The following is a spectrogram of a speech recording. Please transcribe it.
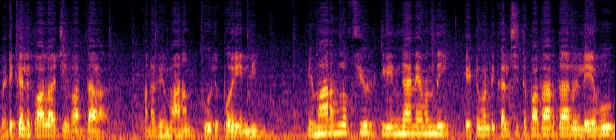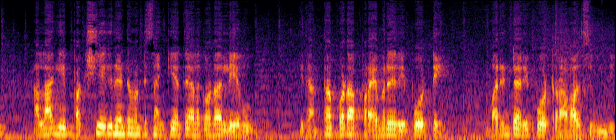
మెడికల్ కాలేజీ వద్ద మన విమానం కూలిపోయింది. విమానంలో ఫ్యూల్ క్లీన్గానే ఉంది. ఎటువంటి కలుషిత పదార్థాలు లేవు. అలాగే పక్షి ఎగిరినటువంటి సంకేతాలు కూడా లేవు. ఇదంతా కూడా ప్రైమరీ రిపోర్టే. మరింత రిపోర్ట్ రావాల్సి ఉంది.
